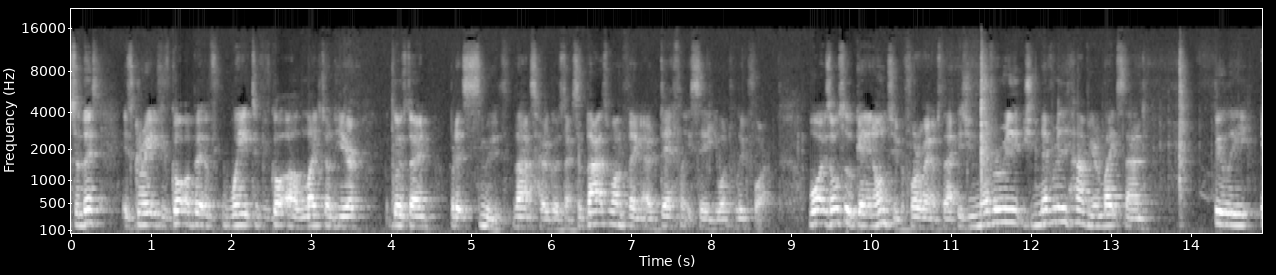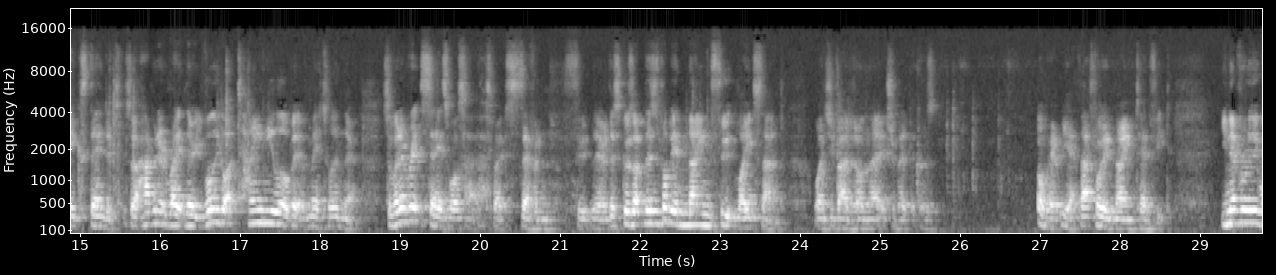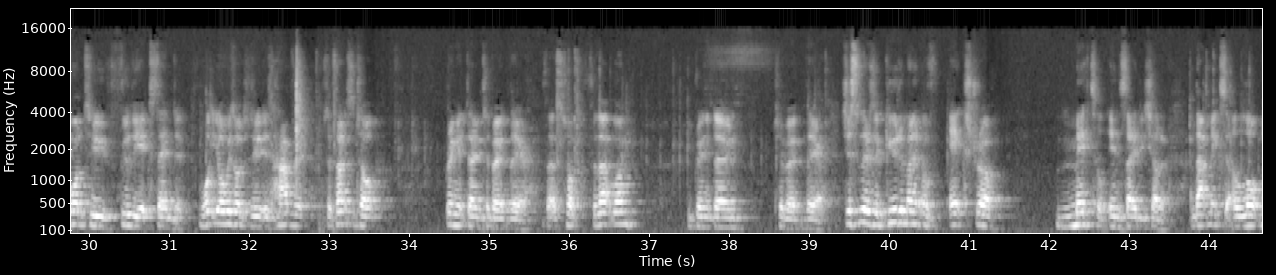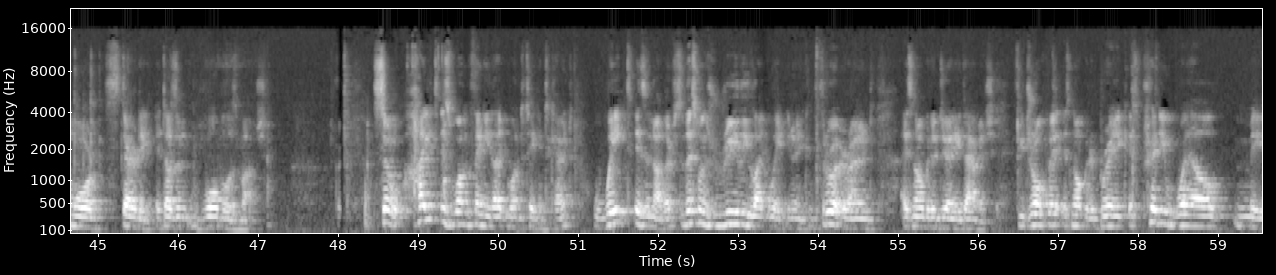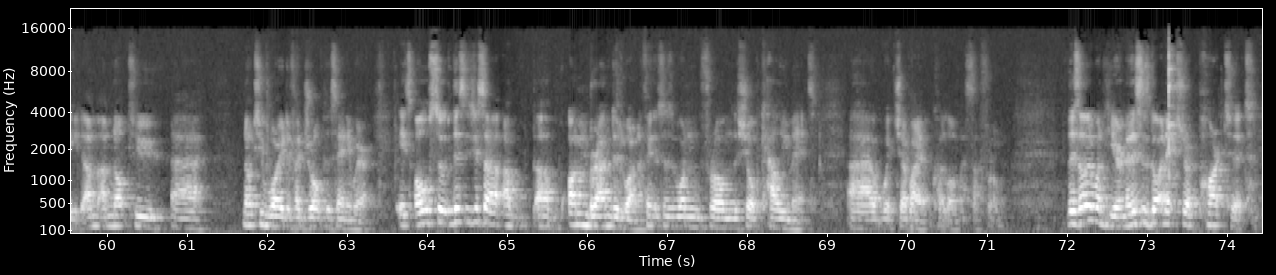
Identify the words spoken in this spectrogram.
So this is great if you've got a bit of weight, if you've got a light on here, it goes down, but it's smooth. That's how it goes down. So that's one thing I would definitely say you want to look for. What I was also getting onto before I went on to that is you never really you should never really have your light stand fully extended. So having it right there, you've only got a tiny little bit of metal in there. So whenever it says, what's that, that's about seven foot there, this goes up, this is probably a nine foot light stand once you've added on that extra bit that goes, okay, yeah, that's probably nine, ten feet. You never really want to fully extend it. What you always want to do is have it, so if that's the top, bring it down to about there. If that's top for that one, you bring it down to about there. Just so there's a good amount of extra metal inside each other. And that makes it a lot more sturdy. It doesn't wobble as much. So height is one thing you want to take into account. Weight is another. So this one's really lightweight. You know you can throw it around. It's not going to do any damage. If you drop it it's not going to break. It's pretty well made. I'm, I'm not too uh, not too worried if I drop this anywhere. It's also, this is just a, a, a unbranded one. I think this is one from the shop Calumet, uh, which I buy quite a lot of my stuff from. There's another one here. Now this has got an extra part to it.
